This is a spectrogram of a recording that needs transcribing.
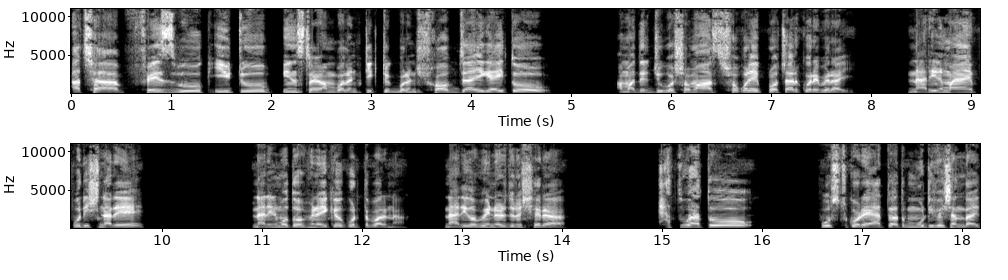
আচ্ছা ফেসবুক ইউটিউব ইনস্টাগ্রাম বলেন টিকটক বলেন, সব জায়গায় তো আমাদের যুব সমাজ সকলে প্রচার করে বেড়ায়। নারীর মায়ায় পড়িস না রে। নারীর মতো অভিনয় কেউ করতে পারে না। নারী অভিনয়ের জন্য সেরা। এত এত পোস্ট করে, এত এত মোটিভেশন দেয়।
